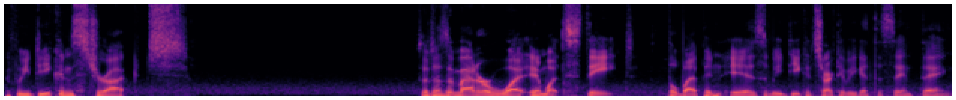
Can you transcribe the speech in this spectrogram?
if we deconstruct. So it doesn't matter what in what state the weapon is. If we deconstruct it, we get the same thing.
